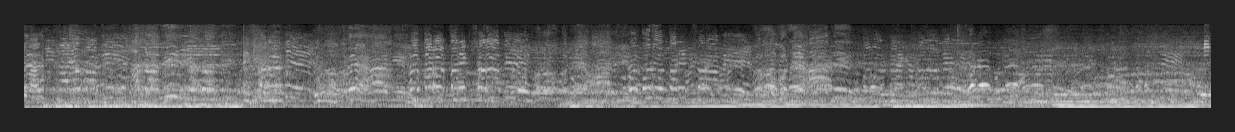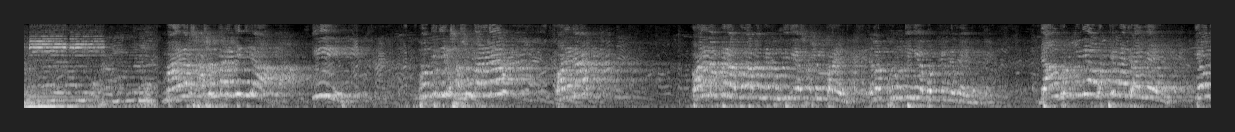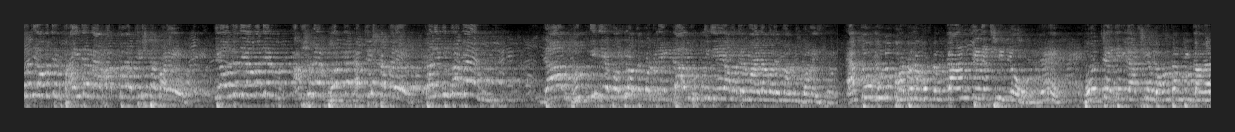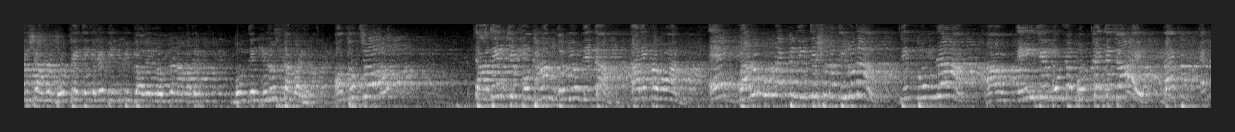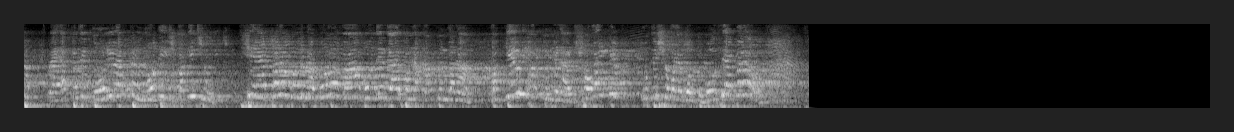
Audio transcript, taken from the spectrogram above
Azadi, Azadi, Azadi. Vote পেতে গেলে BNP দলের লোকজন আমাদের বলতেন হেনস্থা করে। অথচ তাদের যে প্রধান দলীয় নেতা, তারেক রহমান, একবারও কোনো একটা নির্দেশনা দিল না যে তোমরা এই যে বন্যা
